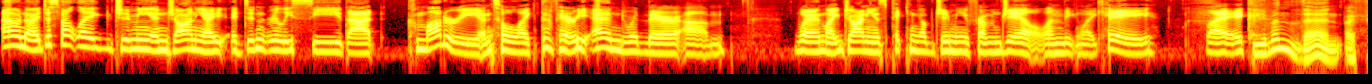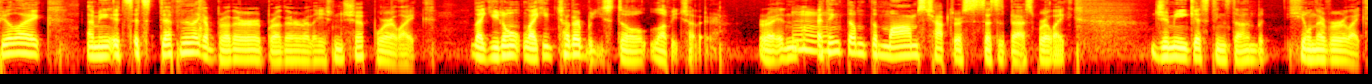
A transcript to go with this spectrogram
I don't know. I just felt like Jimmy and Johnny I, I didn't really see that camaraderie until like the very end when they're um when like Johnny is picking up Jimmy from jail and being like hey like Even then, I feel like I mean it's it's definitely like a brother brother relationship where like like you don't like each other but you still love each other, right? And I think the the mom's chapter says it best where like Jimmy gets things done but he'll never like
